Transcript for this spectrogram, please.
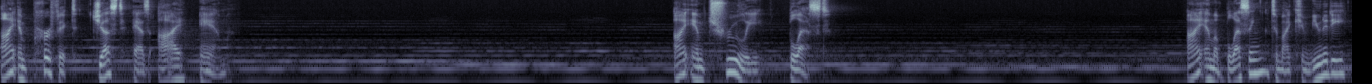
I am perfect just as I am. I am truly blessed. I am a blessing to my community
